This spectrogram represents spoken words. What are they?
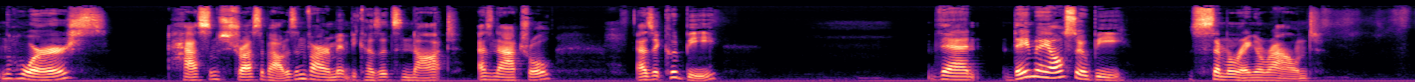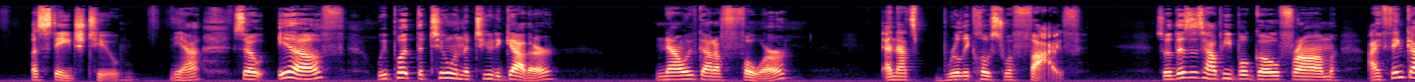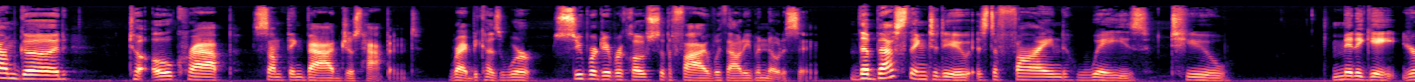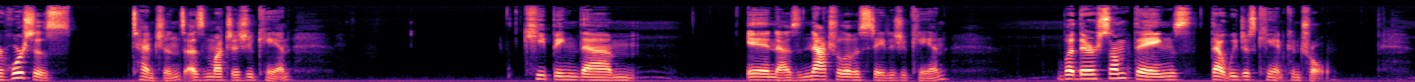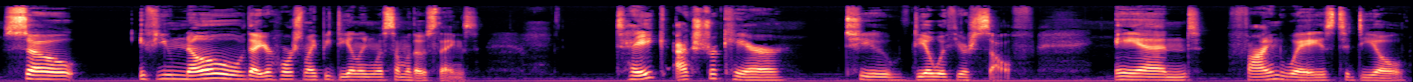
the horse has some stress about his environment because it's not as natural as it could be, then they may also be simmering around a stage two. Yeah. So if we put the two and the two together, now we've got a four, and that's really close to a five. So this is how people go from I think I'm good to oh crap, something bad just happened, right? Because we're super duper close to the five without even noticing. The best thing to do is to find ways to mitigate your horse's tensions as much as you can, keeping them in as natural of a state as you can. But there are some things that we just can't control. So, if you know that your horse might be dealing with some of those things, take extra care to deal with yourself and find ways to deal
